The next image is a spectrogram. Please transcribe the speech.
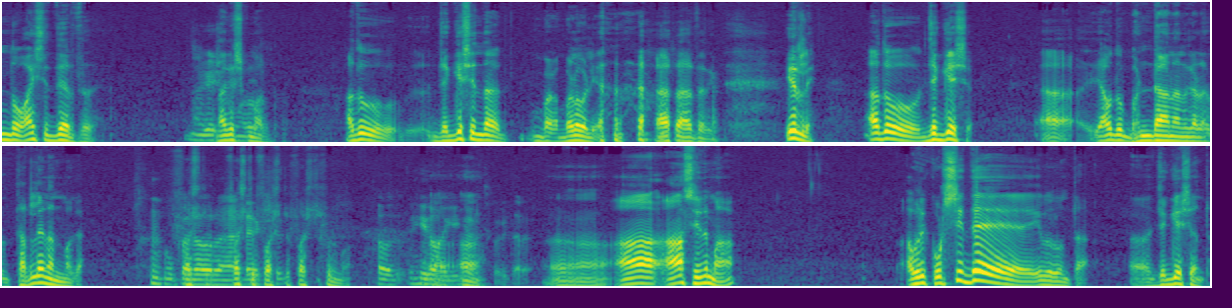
ಒಂದು ವಾಯ್ಸ್ ಇದ್ದೇ ಇರ್ತದೆ. ನಾಗೇಶ್ ಕುಮಾರ್. ಅದು ಜಗ್ಗೇಶಿಂದ ಬಳವಳಿ. ಆತರಿಗೆ ಇರಲಿ. ಅದು ಜಗ್ಗೇಶ್. ಯಾವುದು ಭಂಡ ನನಗಳ ತರಲೆ ನನ್ನ ಮಗ. ಫಸ್ಟ್ ಫಸ್ಟ್ ಫಸ್ಟ್ ಫಿಲ್ಮು ಆ ಆ. ಸಿನಿಮಾ ಅವ್ರಿಗೆ ಕೊಡಿಸಿದ್ದೇ ಇವರು ಅಂತ ಜಗ್ಗೇಶ್ ಅಂತ.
